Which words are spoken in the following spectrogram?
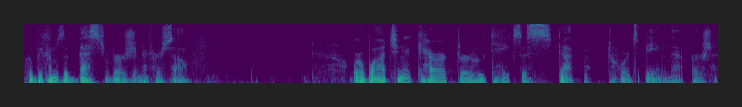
who becomes the best version of herself. We're watching a character who takes a step towards being that version.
